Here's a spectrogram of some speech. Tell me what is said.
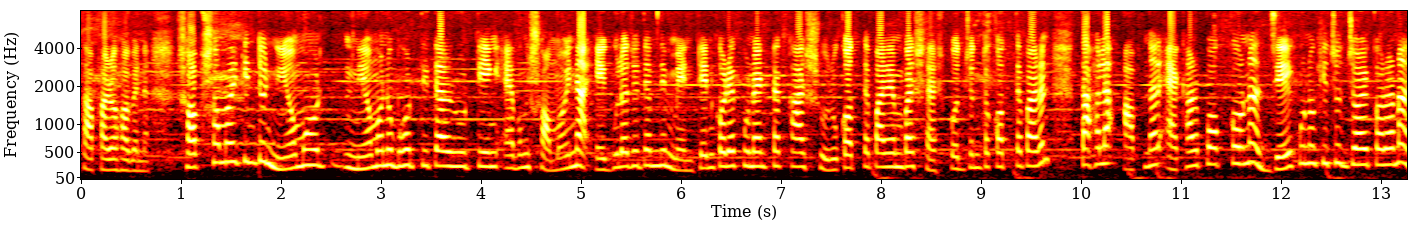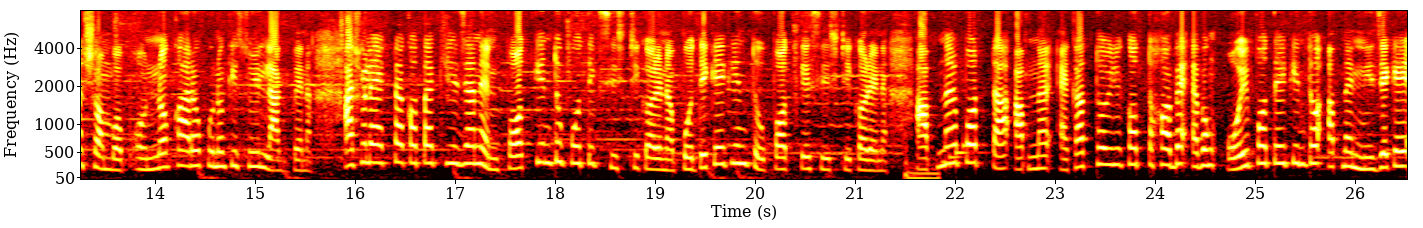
সাফারও হবে না। সব সময় কিন্তু নিয়ম, নিয়মানুবর্তিতা রুটিন এবং সময় না, এগুলো যদি আপনি মেনটেন করে কোনো একটা কাজ শুরু করতে পারেন বা শেষ পর্যন্ত করতে পারেন, তাহলে আপনার একার পক্ষেও না যে কোনো কিছু জয় করা না সম্ভব, অন্য কারও কোনো কিছুই লাগবে না। আসলে একটা কথা কি জানেন, পথ কিন্তু প্রতীক সৃষ্টি করে না, প্রতীকে কিন্তু পথকে সৃষ্টি করে না। আপনার পথটা আপনার একা তৈরি করতে হবে এবং ওই পথে কিন্তু আপনার নিজেকেই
